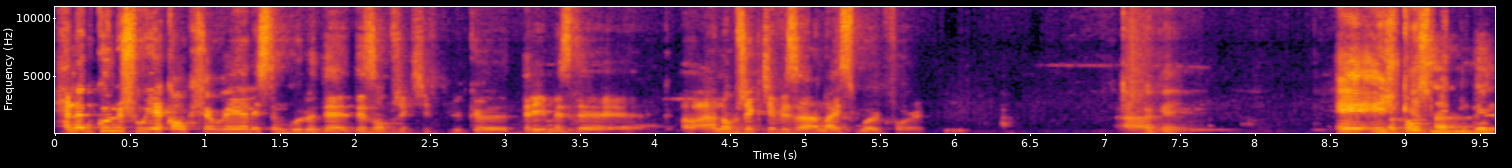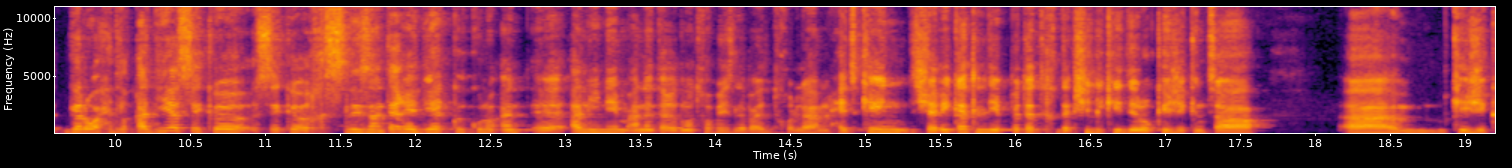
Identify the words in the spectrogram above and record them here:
حنا نكونوا شوية concrets réalistes نقولوا des objectifs plus que dream as an objective is a nice word for it okay et je pense قال واحد القضية c'est que c'est que خص les intérêts ديالك يكونوا alignés مع l'intérêt l'entreprise اللي باغي تدخل لها حيت كاين شركات اللي peut-être داكشي اللي كيديروا كيجيك انت كيجيك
